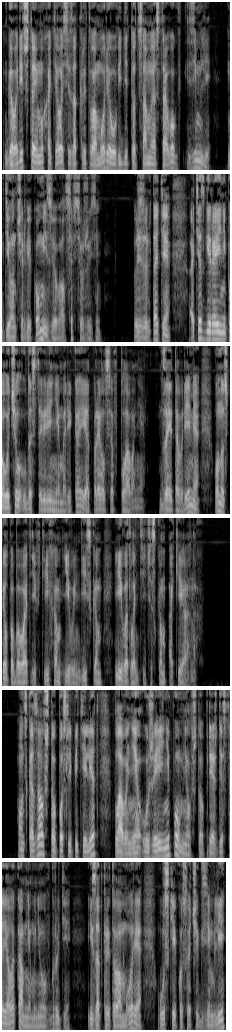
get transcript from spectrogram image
Говорит, что ему хотелось из открытого моря увидеть тот самый островок Земли, где он червяком извивался всю жизнь. В результате отец героини получил удостоверение моряка и отправился в плавание. За это время он успел побывать и в Тихом, и в Индийском, и в Атлантическом океанах. Он сказал, что после пяти лет плавания уже и не помнил, что прежде стояло камнем у него в груди. Из открытого моря узкий кусочек земли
